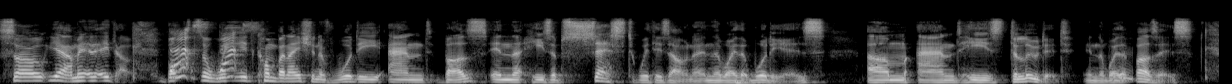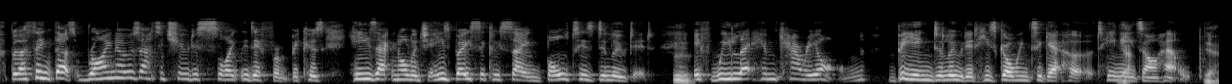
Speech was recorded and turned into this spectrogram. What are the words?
So yeah, I mean, it, it, Bolt's That's- a weird that's- combination of Woody and Buzz in that he's obsessed with his owner in the way that Woody is, um, and he's deluded in the way Hmm. that Buzz is. But I think that's Rhino's attitude is slightly different because he's acknowledging, he's basically saying Bolt is deluded. Mm. If we let him carry on being deluded, he's going to get hurt. He needs our help. Yeah.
